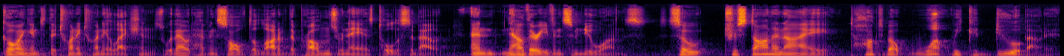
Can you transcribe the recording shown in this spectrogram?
going into the 2020 elections without having solved a lot of the problems Renee has told us about. And now there are even some new ones. So Tristan and I talked about what we could do about it.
